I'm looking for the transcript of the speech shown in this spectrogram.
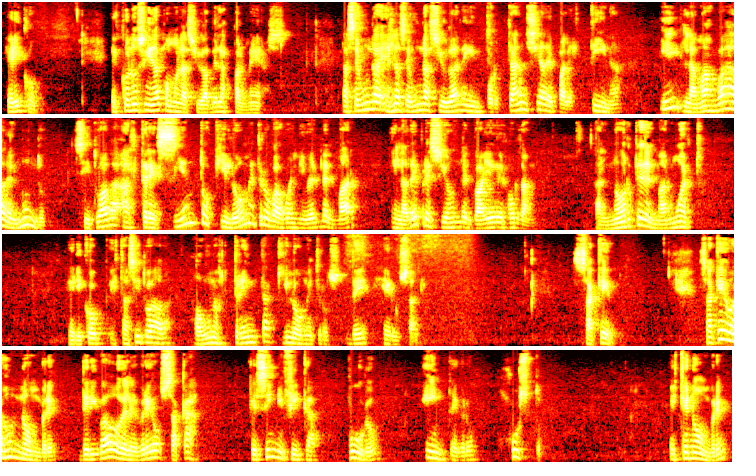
Jericó es conocida como la ciudad de las palmeras. La segunda es la segunda ciudad en importancia de Palestina y la más baja del mundo, situada a 300 kilómetros bajo el nivel del mar en la depresión del Valle del Jordán, al norte del Mar Muerto. Jericó está situada a unos 30 kilómetros de Jerusalén. Saqueo. Saqueo es un nombre derivado del hebreo sacá, que significa puro, íntegro, justo. Este nombre,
